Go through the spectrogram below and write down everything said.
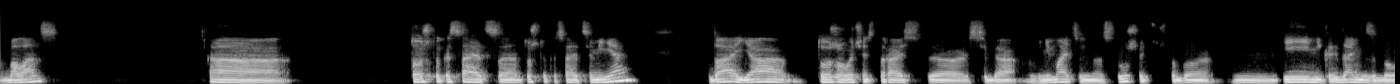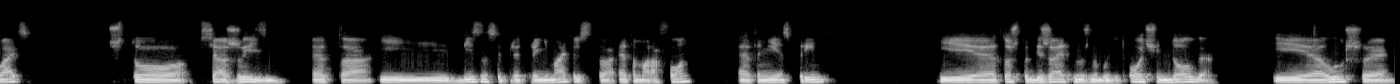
баланс. Э, то, что касается, то, что касается меня, да, я тоже очень стараюсь э, себя внимательно слушать, чтобы э, и никогда не забывать, что вся жизнь — это и бизнес, и предпринимательство — это марафон, это не спринт. И то, что бежать нужно будет очень долго, и лучше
